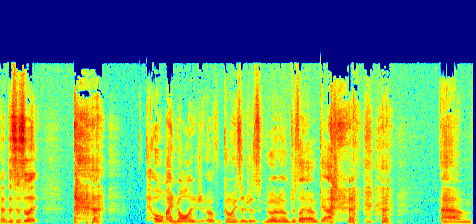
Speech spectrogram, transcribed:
Yeah, this is like all my knowledge of comics are just going. I'm just like, oh god. um,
